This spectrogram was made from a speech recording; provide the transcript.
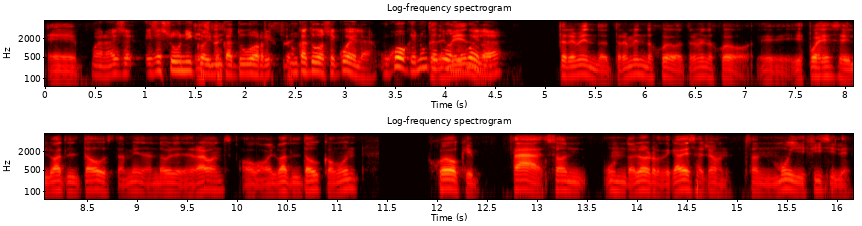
eh, Bueno, ese, ese es único y nunca tuvo es nunca tuvo secuela. Un juego que nunca tuvo secuela. Tremendo, tremendo juego, tremendo juego. Eh, y después es el Battletoads también, en Double Dragons, o, o el Battletoads común, juegos que fa, son un dolor de cabeza, John, son muy difíciles.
